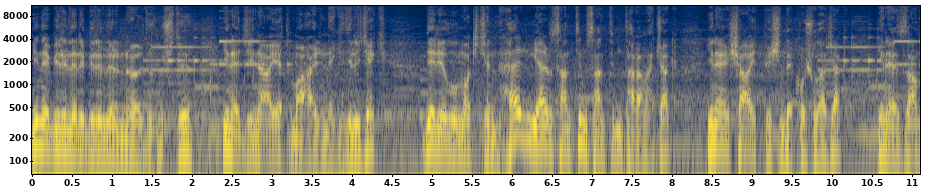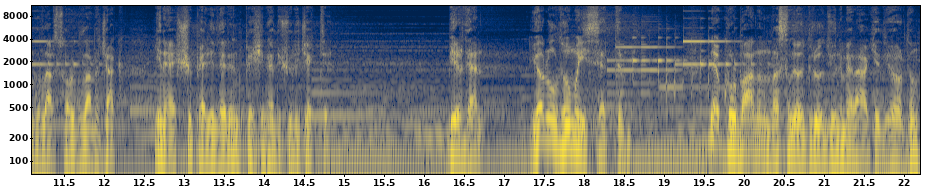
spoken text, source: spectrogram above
Yine birileri birilerini öldürmüştü. Yine cinayet mahalline gidilecek. Delil bulmak için her yer santim santim taranacak. Yine şahit peşinde koşulacak. Yine zanlılar sorgulanacak. Yine şüphelilerin peşine düşülecekti. Birden yorulduğumu hissettim. Ne kurbanın nasıl öldürüldüğünü merak ediyordum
